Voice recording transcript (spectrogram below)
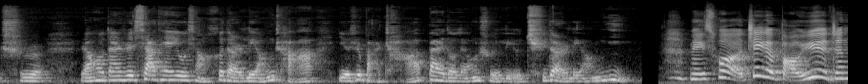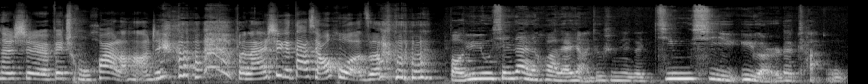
吃，然后但是夏天又想喝点凉茶，也是把茶拜到凉水里取点凉意。没错，这个宝玉真的是被宠坏了哈。这个本来是个大小伙子，宝玉用现在的话来讲，就是那个精细育儿的产物。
